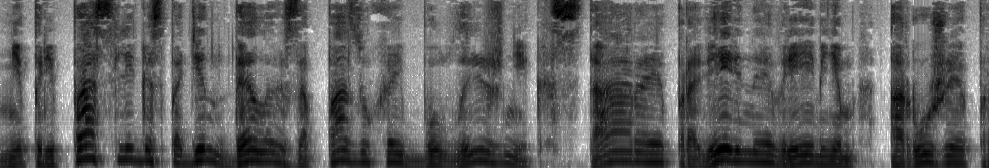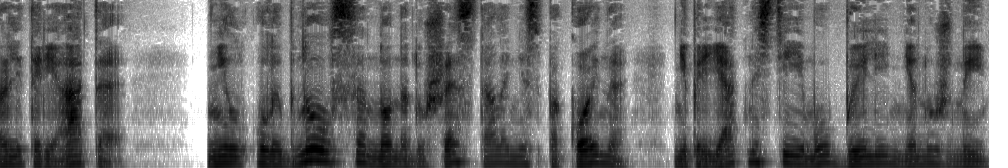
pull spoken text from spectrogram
Не припас ли господин Делах за пазухой булыжник, старое, проверенное временем оружие пролетариата? Нил улыбнулся, но на душе стало неспокойно, неприятности ему были не нужны.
